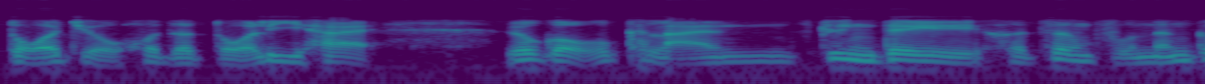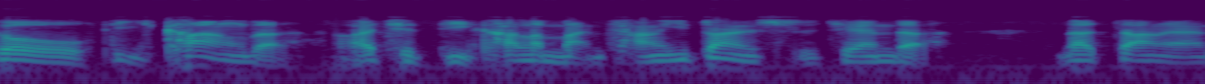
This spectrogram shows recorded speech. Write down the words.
多久或者多厉害。如果乌克兰军队和政府能够抵抗的，而且抵抗了蛮长一段时间的，那当然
